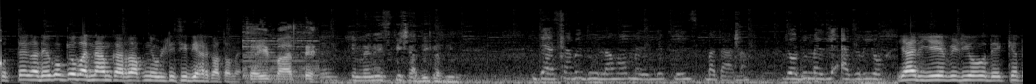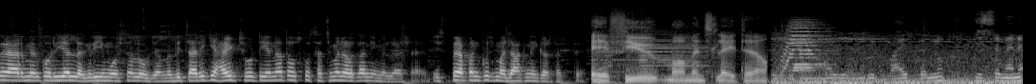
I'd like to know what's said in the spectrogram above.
कुत्ते गधे को क्यों बदनाम कर रहा हो अपनी उल्टी सीधी हरकतों में? सही बात है। कि मैंने इसकी शादी कर ली जैसा भी धूला हो मेरे लिए प्लीज़ बताना। जो भी मेरे लिए एग्री हो। यार ये वीडियो देख के तो यार मेरे को रियल लग रही इमोशनल हो गया। मैं बेचारी की हाइट छोटी है ना तो उसको सच में लड़का नहीं मिल रहा शायद। इस पे अपन कुछ मज़ाक नहीं कर सकते। A few moments later. Wife कर लूँ जिससे मैंने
